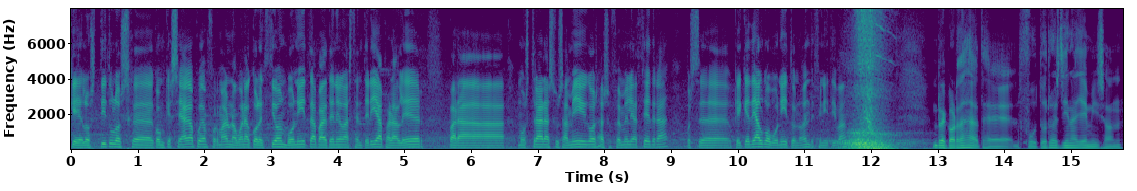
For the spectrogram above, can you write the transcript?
que los títulos eh, con que se haga puedan formar una buena colección bonita para tener en la estantería, para leer, para mostrar a sus amigos, a su familia, etcétera, pues eh, que quede algo bonito, ¿no? En definitiva. Recordad, eh, el futuro es Gina Jameson.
